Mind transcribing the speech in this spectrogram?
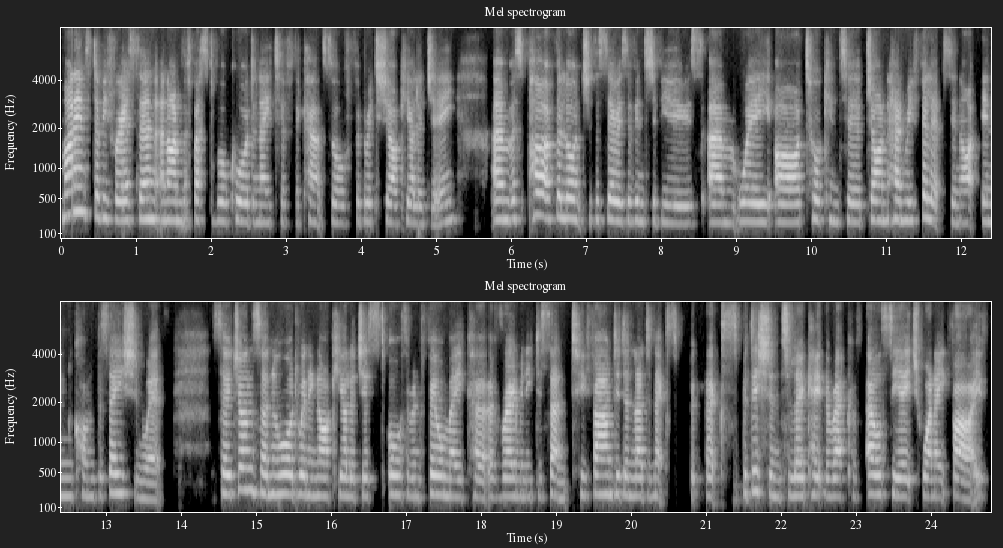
My name's Debbie Frierson and I'm the Festival Coordinator for the Council for British Archaeology. Um, as part of the launch of the series of interviews, um, we are talking to John Henry Phillips in, our, in conversation with. So John's an award-winning archaeologist, author and filmmaker of Romany descent who founded and led an exp expedition to locate the wreck of LCH 185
